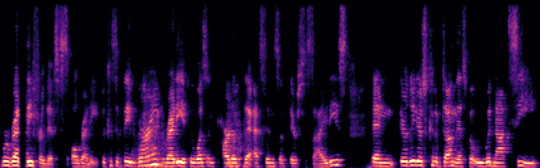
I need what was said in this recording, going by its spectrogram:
were ready for this already. Because if they weren't ready if it wasn't part of the essence of their societies then their leaders could have done this but we would not see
